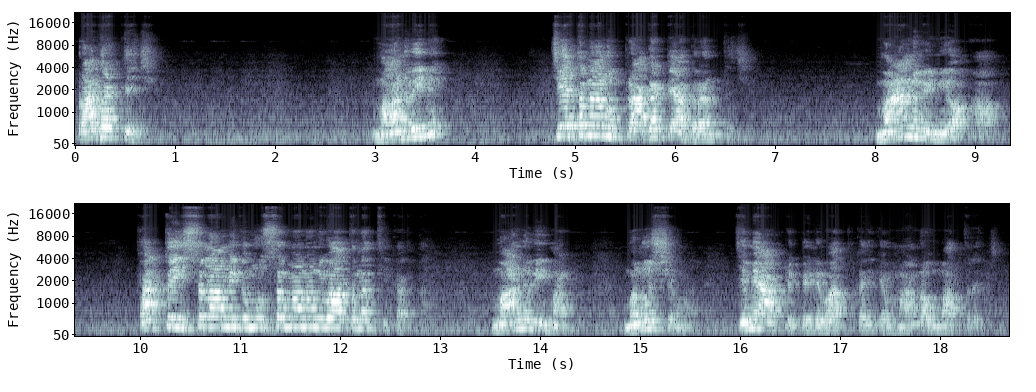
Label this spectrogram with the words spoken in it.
પ્રાગટ્ય છે. માનવીની ચેતનાનું પ્રાગટ્ય આ ગ્રંથ છે. માનવીની આ ફક્ત ઇસ્લામિક મુસલમાનોની વાત નથી કરતા. માનવી માટે, મનુષ્ય માટે. જે મેં આપણે પહેલે વાત કરી કે માનવ માત્ર છે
